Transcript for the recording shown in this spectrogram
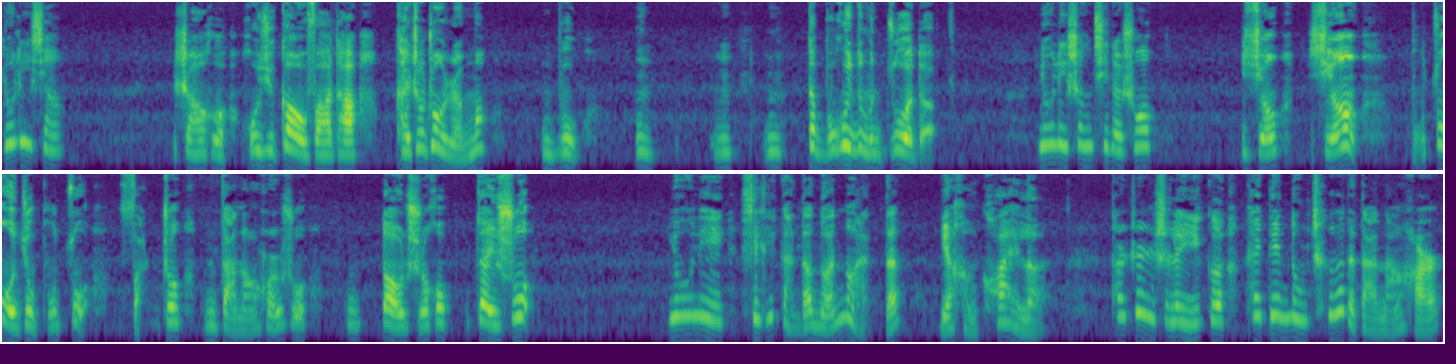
尤里想：沙赫会去告发他开车撞人吗？不，嗯，嗯，嗯。他不会这么做的，尤利生气地说：“行行，不做就不做，反正大男孩说，到时候再说。”尤利心里感到暖暖的，也很快乐。他认识了一个开电动车的大男孩，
